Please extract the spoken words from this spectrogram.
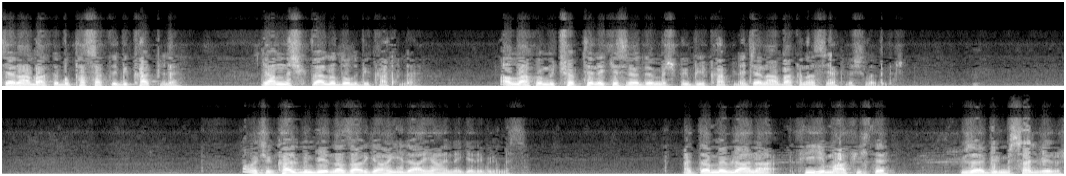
Cenab-ı Hak da bu pasaklı bir kalple, yanlışlıklarla dolu bir kalple, Allah korusun çöp tenekesine dönmüş bir, bir kalple Cenab-ı Hakk'a nasıl yaklaşılabilir? Onun için kalbin bir nazargahı ilahi haline gelebilmesi. Hatta Mevlana fihi mafihte güzel bir misal verir.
